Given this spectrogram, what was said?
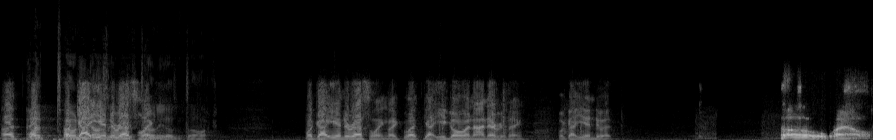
Uh, what, what got you into wrestling? Tony doesn't talk. What got you into wrestling? Like, what got you going on everything? What got you into it? Oh wow.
